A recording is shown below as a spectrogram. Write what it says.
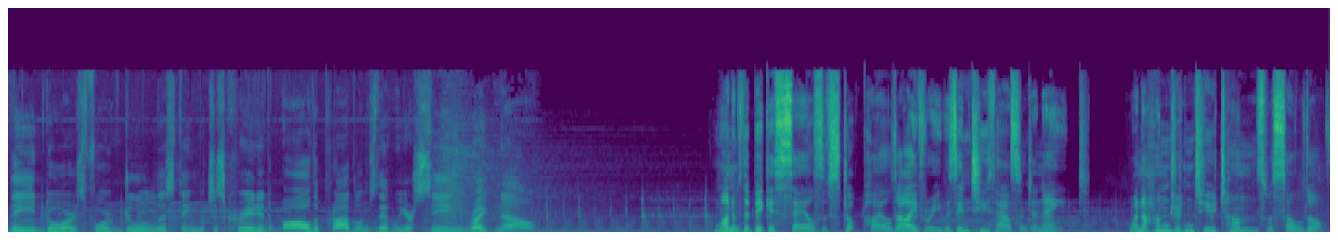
the doors for dual listing, which has created all the problems that we are seeing right now. One of the biggest sales of stockpiled ivory was in 2008, when 102 tons were sold off.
